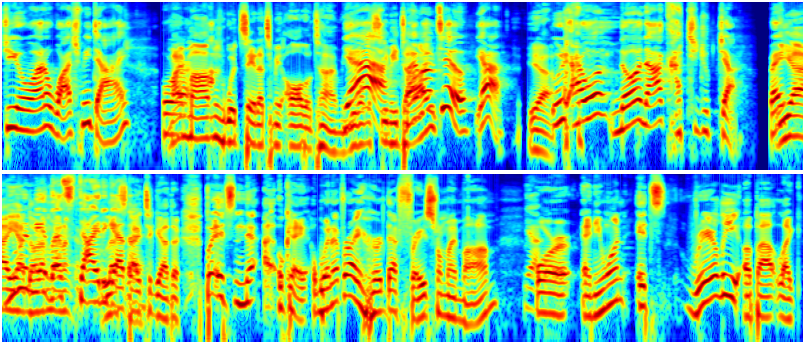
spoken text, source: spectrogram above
Do you want to watch me die? Or My mom would say that to me all the time. Yeah, you want to see me die? my mom too. Yeah. Yeah. 우리 하고 너나 같이 죽자. Right? Yeah, you yeah. and me, 너랑 let's 나랑- die together. Let's die together. But it's ne- okay. Whenever I heard that phrase from my mom Yeah. or anyone, it's rarely about like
